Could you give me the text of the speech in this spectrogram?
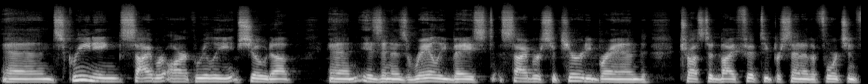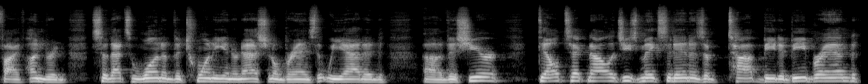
and screening, CyberArk really showed up and is an Israeli based cybersecurity brand trusted by 50% of the Fortune 500. So that's one of the 20 international brands that we added uh, this year. Dell Technologies makes it in as a top B2B brand,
